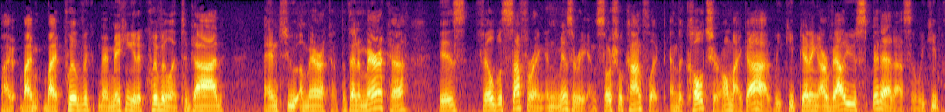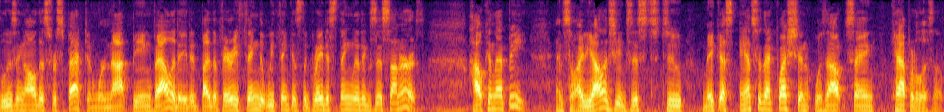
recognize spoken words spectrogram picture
by, by, by, by making it equivalent to God and to America. But then America is filled with suffering and misery and social conflict and the culture. Oh my God, we keep getting our values spit at us and we keep losing all this respect and we're not being validated by the very thing that we think is the greatest thing that exists on earth. How can that be? And so ideology exists to make us answer that question without saying capitalism.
